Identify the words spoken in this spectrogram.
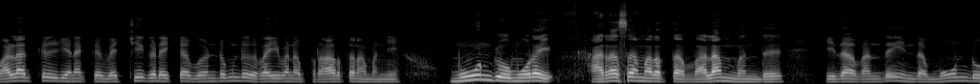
வழக்கில் எனக்கு வெற்றி கிடைக்க வேண்டும் என்று இறைவனை பிரார்த்தனை பண்ணி மூன்று முறை அரச மரத்தை வளம் வந்து இதை வந்து இந்த மூன்று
